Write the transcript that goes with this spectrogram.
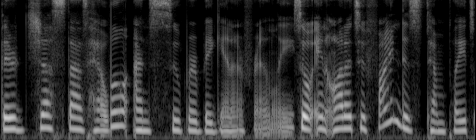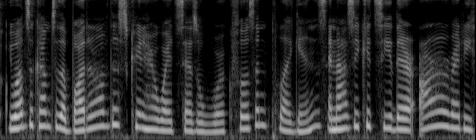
they're just as helpful and super beginner friendly. So in order to find these templates, you want to come to the bottom of the screen here where it says workflows and plugins. And as you can see, there are already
